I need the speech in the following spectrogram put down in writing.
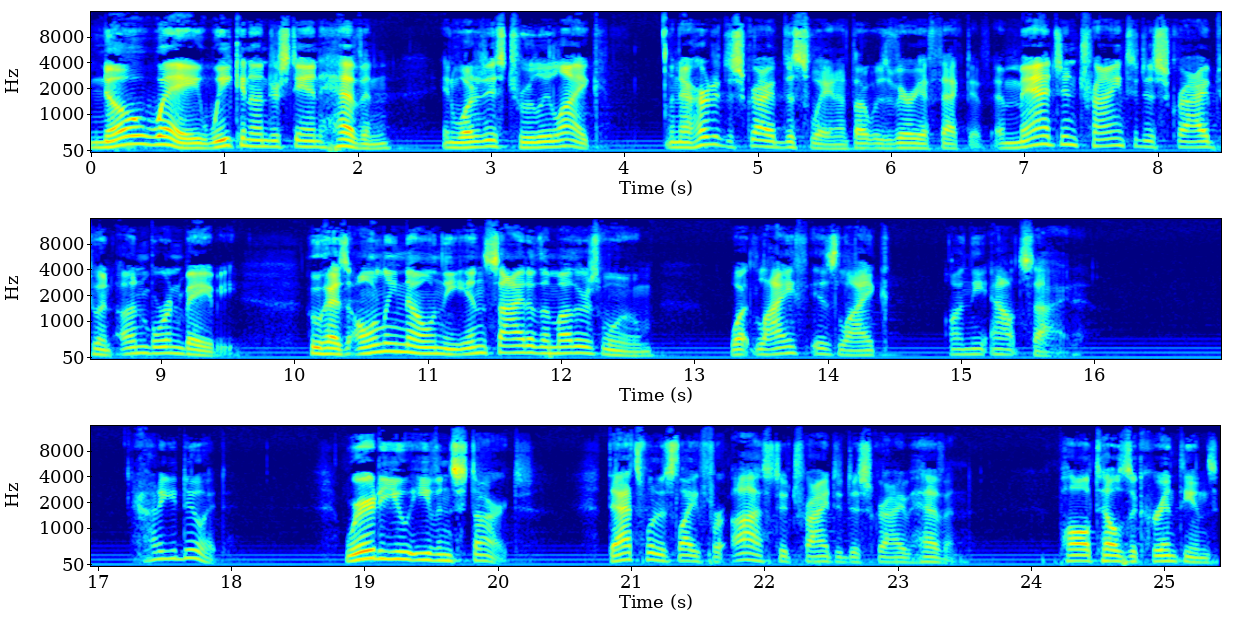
no way we can understand heaven and what it is truly like. And I heard it described this way, and I thought it was very effective. Imagine trying to describe to an unborn baby who has only known the inside of the mother's womb what life is like on the outside. How do you do it? Where do you even start? That's what it's like for us to try to describe heaven. Paul tells the Corinthians,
